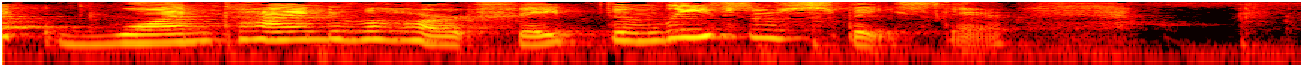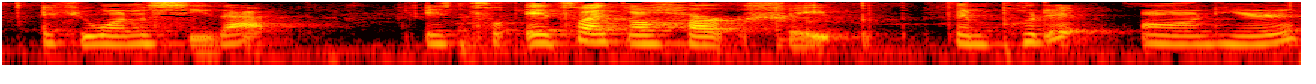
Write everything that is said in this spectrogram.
like one kind of a heart shape, then leave some space there. If you want to see that, it's, it's like a heart shape. Then put it on here,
